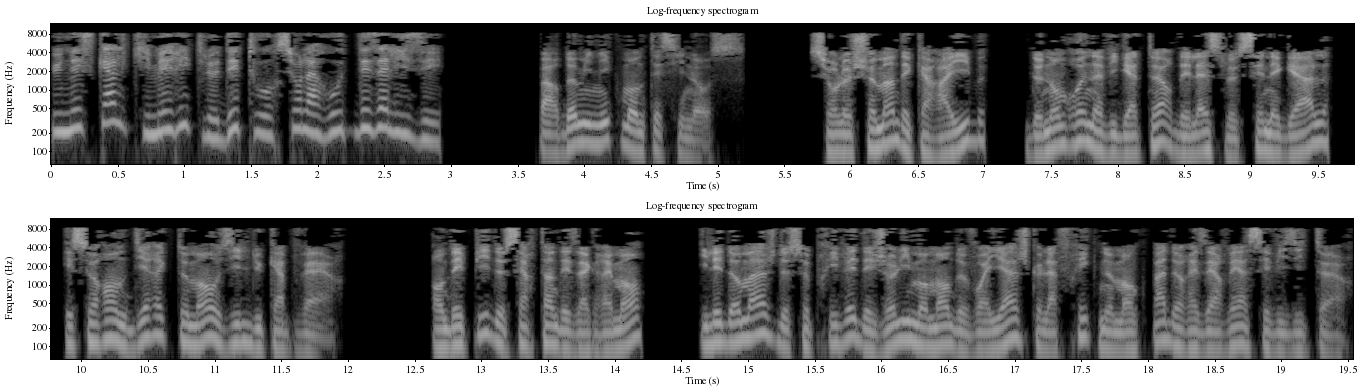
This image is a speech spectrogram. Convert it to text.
une escale qui mérite le détour sur la route des Alizés. Par Dominique Montesinos. Sur le chemin des Caraïbes, de nombreux navigateurs délaissent le Sénégal, et se rendent directement aux îles du Cap-Vert. En dépit de certains désagréments, il est dommage de se priver des jolis moments de voyage que l'Afrique ne manque pas de réserver à ses visiteurs.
